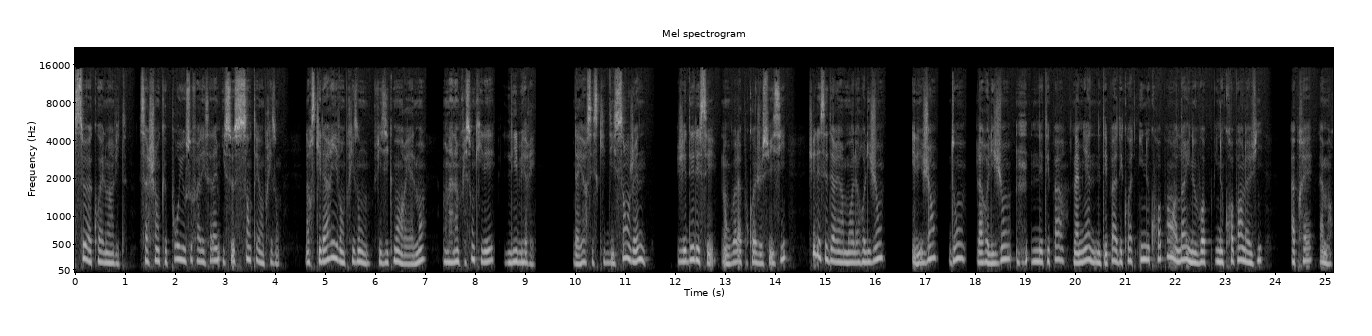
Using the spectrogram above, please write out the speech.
ce à quoi elle m'invite, sachant que pour Youssouf salam, il se sentait en prison. Lorsqu'il arrive en prison, physiquement, réellement, on a l'impression qu'il est libéré. D'ailleurs, c'est ce qu'il dit sans gêne. J'ai délaissé, donc voilà pourquoi je suis ici, j'ai laissé derrière moi la religion et les gens dont la religion n'était pas la mienne, n'était pas adéquate. Il ne croit pas en Allah, il ne, voit, il ne croit pas en la vie après la mort.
